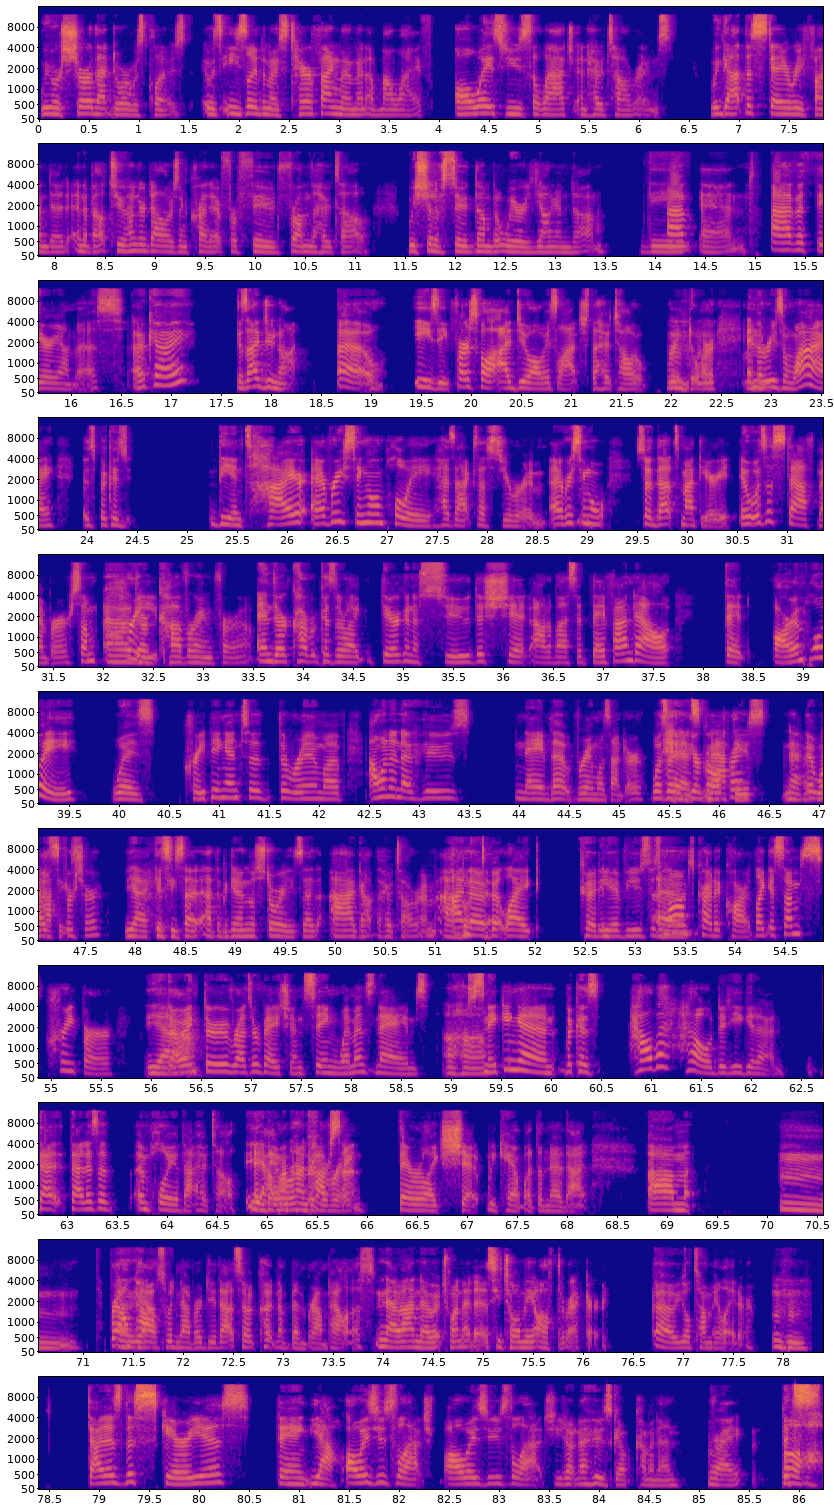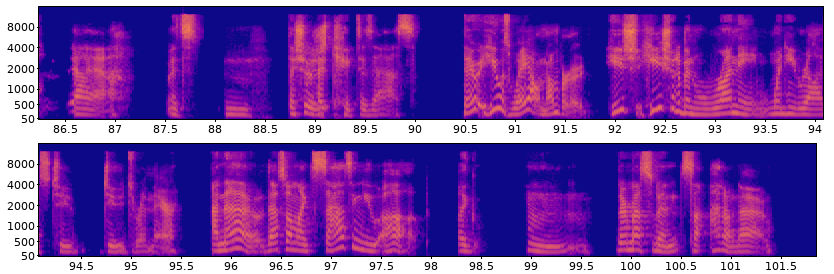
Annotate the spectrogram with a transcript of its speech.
We were sure that door was closed. It was easily the most terrifying moment of my life. Always use the latch in hotel rooms. We got the stay refunded and about $200 in credit for food from the hotel. We should have sued them, but we were young and dumb. The Um, end. I have a theory on this. Okay. Because I do not. Oh, easy. First of all, I do always latch the hotel room Mhm, door. And the mhm. reason why is because the entire every single employee has access to your room. Every mm-hmm. single so that's my theory. It was a staff member, some Oh, they're covering for it. and they're covered because they're like, they're gonna sue the shit out of us if they find out that our employee was creeping into the room of I want to know whose name that room was under. Was it His, your girlfriend? Matthews. No, It was for sure. Yeah, because he said at the beginning of the story, he said, I got the hotel room. I, I know, it." but like, could he have used his Oh. mom's credit card? Like, is some creeper yeah. going through reservations, seeing women's names, uh-huh. sneaking in? Because how the hell did he get in? That that is an employee of that hotel, and Yeah, they were 100%. covering. They were like, "Shit, we can't let them know that." Um, mm, Brown Oh, yeah. Palace would never do that, so it couldn't have been Brown Palace. No, I know which one it is. He told me off the record. Oh, you'll tell me later. hmm That is the scariest thing. Yeah, always use the latch. Always use the latch. You don't know who's go- coming in. Right. But s- Oh, yeah, it's, mm, they should have I- just kicked his ass. there he was way outnumbered. He sh- he should have been running when he realized two dudes were in there. I know. That's why I'm like sizing you up. Like, hmm, there must have been some, I don't know.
